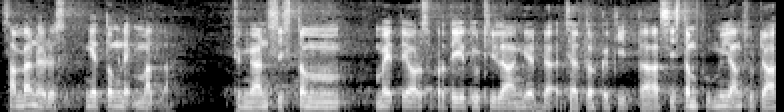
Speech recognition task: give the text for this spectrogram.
sampean harus ngitung nikmat lah. Dengan sistem meteor seperti itu di langit tidak jatuh ke kita, sistem bumi yang sudah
